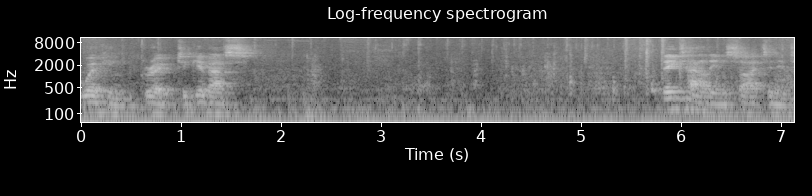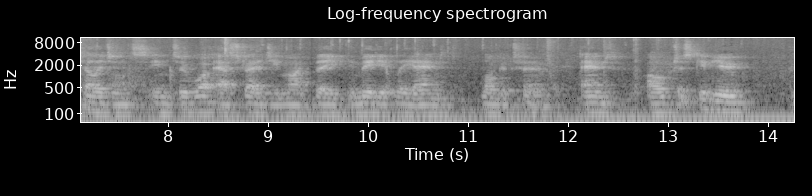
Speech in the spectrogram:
working group to give us detailed insights and intelligence into what our strategy might be immediately and longer term. And I'll just give you a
